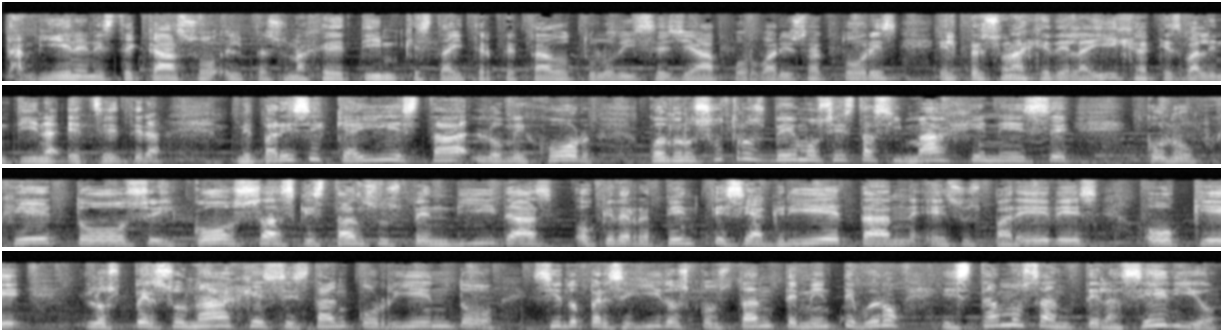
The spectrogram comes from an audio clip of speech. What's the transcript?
también en este caso, el personaje de Tim, que está interpretado, tú lo dices ya, por varios actores. El personaje de la hija, que es Valentina, etcétera. Me parece que ahí está lo mejor. Cuando nosotros vemos estas imágenes con objetos y cosas que están suspendidas, o que de repente se agrietan en sus paredes o que los personajes están corriendo, siendo perseguidos constantemente. Bueno, estamos ante el asedio,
